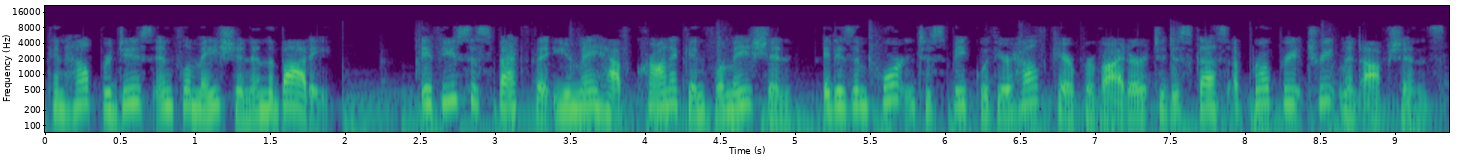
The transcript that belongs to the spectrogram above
can help reduce inflammation in the body. If you suspect that you may have chronic inflammation, it is important to speak with your healthcare provider to discuss appropriate treatment options.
